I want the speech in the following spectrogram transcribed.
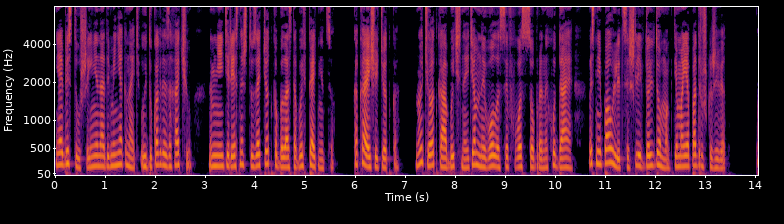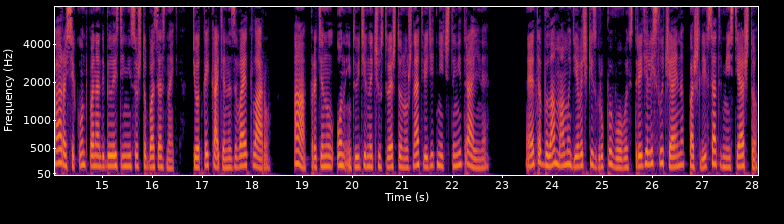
Я без туши, и не надо меня гнать, уйду, когда захочу. Но мне интересно, что за тетка была с тобой в пятницу. Какая еще тетка? Ну, тетка обычная, темные волосы, в хвост собраны, худая. Вы с ней по улице шли вдоль дома, где моя подружка живет. Пара секунд понадобилось Денису, чтобы осознать. Теткой Катя называет Лару. «А», — протянул он, интуитивно чувствуя, что нужно ответить нечто нейтральное. Это была мама девочки из группы Вовы. Встретились случайно, пошли в сад вместе, а что?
